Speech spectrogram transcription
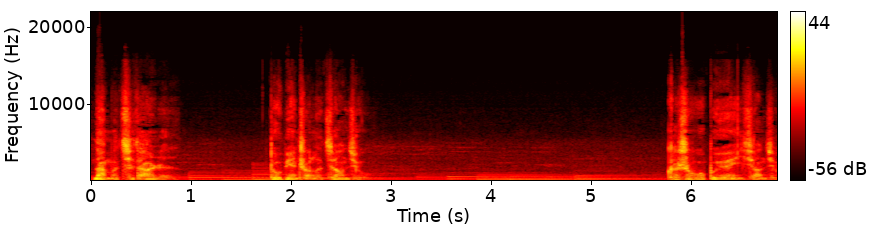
那么其他人都变成了将就。可是我不愿意将就。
